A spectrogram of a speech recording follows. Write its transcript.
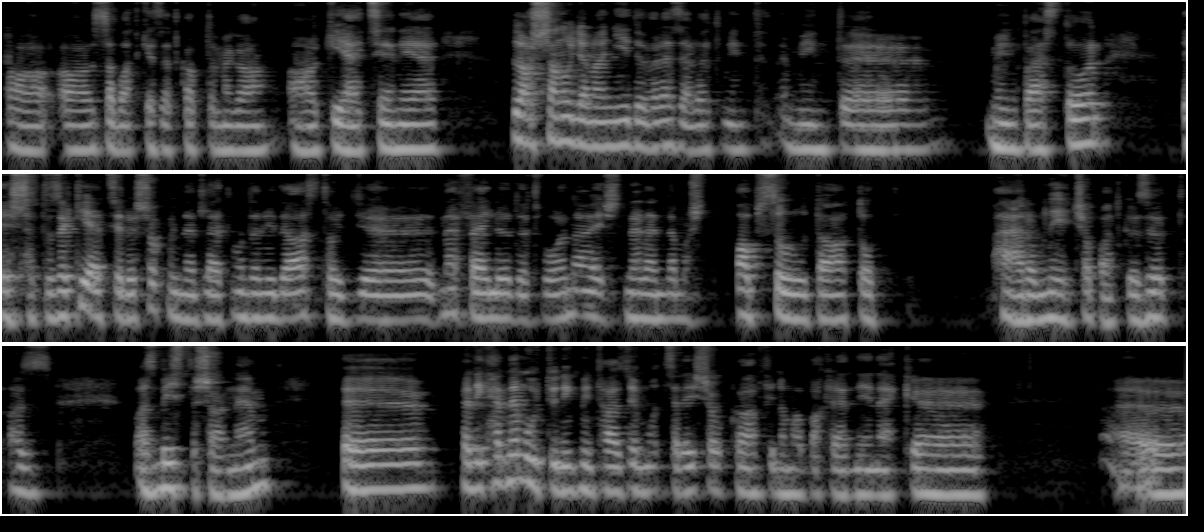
a, a szabad kezet kapta meg a, a kiájcénél lassan ugyanannyi idővel ezelőtt, mint, mint, ö, mint Pásztor, és hát azért kiegyszerű sok mindent lehet mondani, de azt, hogy ne fejlődött volna, és ne lenne most abszolút a top 3-4 csapat között, az, az biztosan nem. Ö, pedig hát nem úgy tűnik, mintha az ő módszerei sokkal finomabbak lennének ö, ö,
